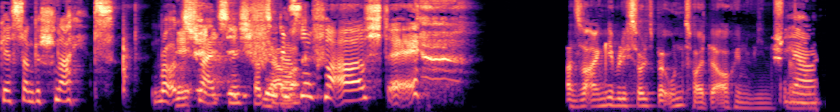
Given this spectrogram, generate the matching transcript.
gestern geschneit. bei uns schneit's nicht, ja, Ich aber- so verarscht, ey. also angeblich soll es bei uns heute auch in Wien Ja. schneien.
